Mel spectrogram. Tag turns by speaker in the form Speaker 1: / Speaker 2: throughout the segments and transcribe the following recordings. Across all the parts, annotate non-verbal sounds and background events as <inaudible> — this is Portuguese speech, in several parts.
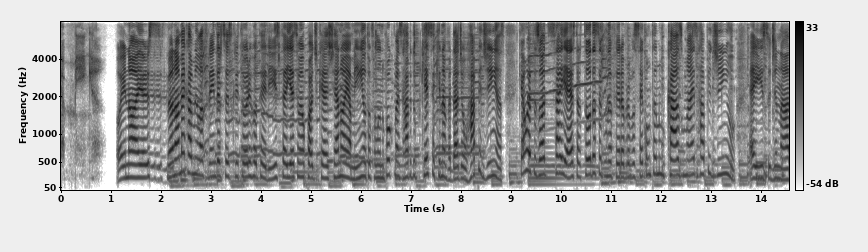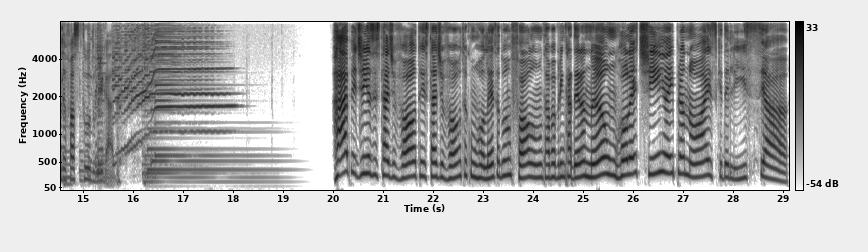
Speaker 1: noia minha. Oi, Noyers! Meu nome é Camila Frender, sou escritora e roteirista, e esse é meu podcast É Noia Minha. Eu tô falando um pouco mais rápido, porque esse aqui, na verdade, é o Rapidinhas, que é um episódio de sai extra toda segunda-feira para você, contando um caso mais rapidinho. É isso, de nada, eu faço tudo. Obrigada. Rapidinhas está de volta e está de volta com roleta do Unfollow. Não tava brincadeira, não. Um roletinho aí pra nós, que delícia!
